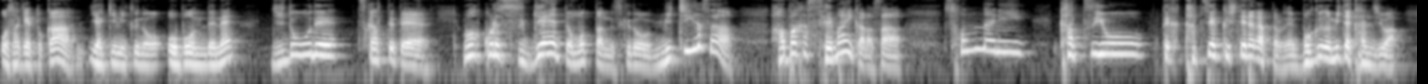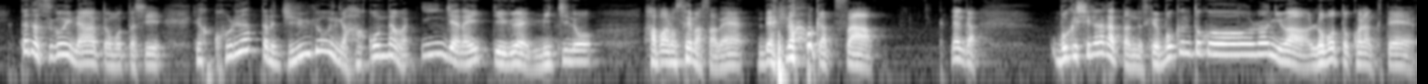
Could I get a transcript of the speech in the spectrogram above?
お酒とか焼肉のお盆でね。自動で使っててわこれすげえって思ったんですけど道がさ幅が狭いからさそんなに活用ってか活躍してなかったのね僕の見た感じはただすごいなと思ったしいやこれだったら従業員が運んだ方がいいんじゃないっていうぐらい道の幅の狭さででなおかつさなんか僕知らなかったんですけど僕のところにはロボット来なくて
